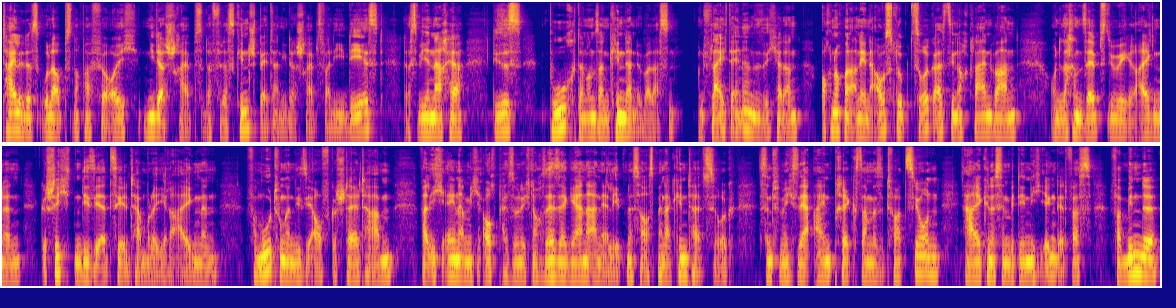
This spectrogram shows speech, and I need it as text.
Teile des Urlaubs nochmal für euch niederschreibst oder für das Kind später niederschreibst, weil die Idee ist, dass wir nachher dieses Buch dann unseren Kindern überlassen. Und vielleicht erinnern sie sich ja dann auch nochmal an den Ausflug zurück, als sie noch klein waren und lachen selbst über ihre eigenen Geschichten, die sie erzählt haben oder ihre eigenen Vermutungen, die sie aufgestellt haben, weil ich erinnere mich auch persönlich noch sehr, sehr gerne an Erlebnisse aus meiner Kindheit zurück. Es sind für mich sehr einprägsame Situationen, Ereignisse, mit denen ich irgendetwas verbinde.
